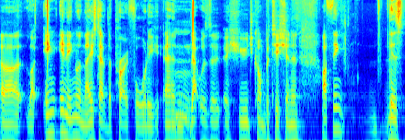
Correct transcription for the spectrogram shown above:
uh, like in, in, England, they used to have the Pro 40, and mm. that was a, a, huge competition. And I think there's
